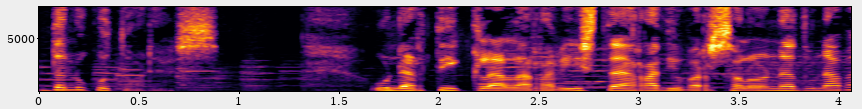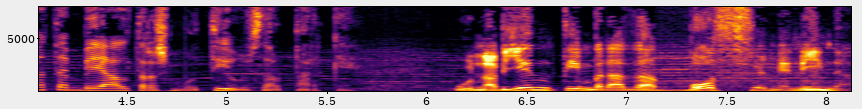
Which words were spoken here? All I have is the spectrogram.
de locutores. Un article a la revista Ràdio Barcelona donava també altres motius del per què. Una bien timbrada voz femenina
